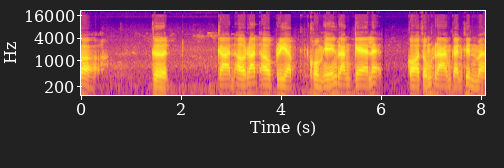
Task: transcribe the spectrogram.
ก็เกิดการเอารัดเอาเปรียบข่มเหงรังแกและก่อสงครามกันขึ้นมา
